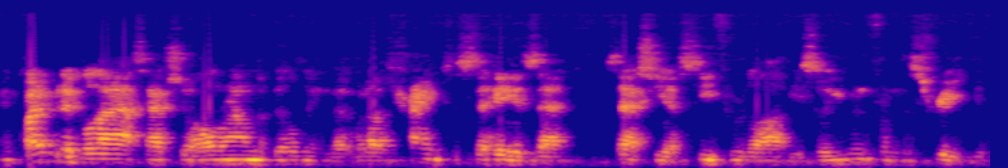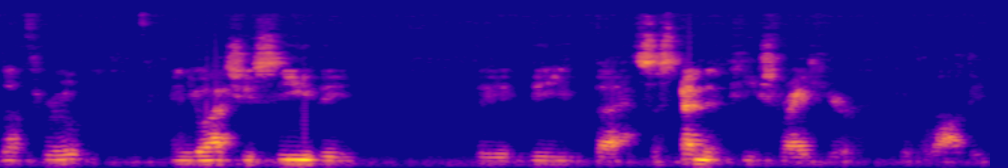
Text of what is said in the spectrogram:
and quite a bit of glass actually all around the building. But what I was trying to say is that it's actually a see-through lobby. So even from the street, you look through, and you'll actually see the the the, the suspended piece right here through the lobby.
